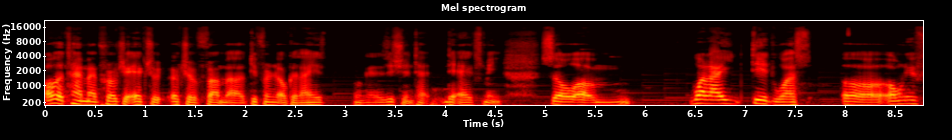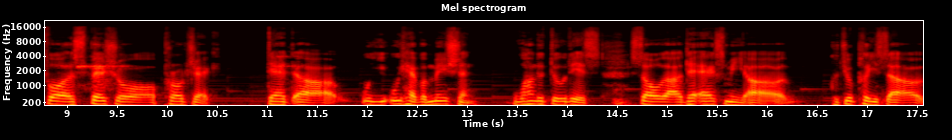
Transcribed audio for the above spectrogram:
all the time my project actually, actually from uh, different organize, organization that they asked me. So um, what I did was uh, only for a special project that uh, we we have a mission. Want to do this. So uh, they asked me, uh, could you please uh,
